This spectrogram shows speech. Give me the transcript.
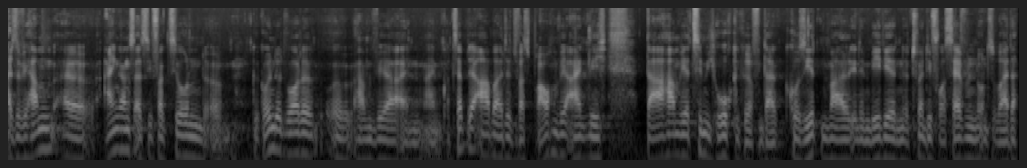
Also wir haben äh, eingangs, als die Fraktion äh, gegründet wurde, äh, haben wir ein, ein Konzept erarbeitet. Was brauchen wir eigentlich? Da haben wir ziemlich hochgegriffen. Da kursierten mal in den Medien 24-7 und so weiter.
